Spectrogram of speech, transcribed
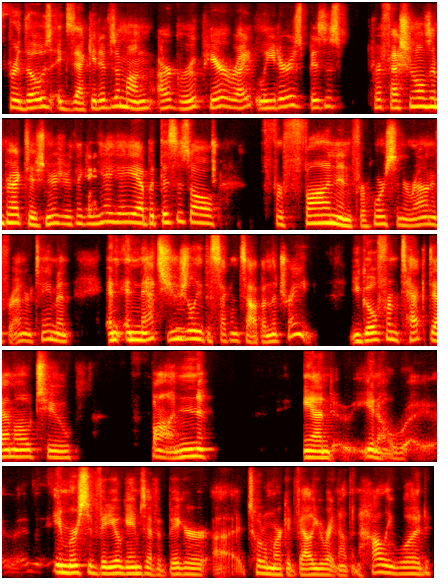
for those executives among our group here, right, leaders, business professionals, and practitioners, you're thinking, yeah, yeah, yeah, but this is all for fun and for horsing around and for entertainment, and and that's hmm. usually the second stop on the train you go from tech demo to fun and you know immersive video games have a bigger uh, total market value right now than hollywood.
